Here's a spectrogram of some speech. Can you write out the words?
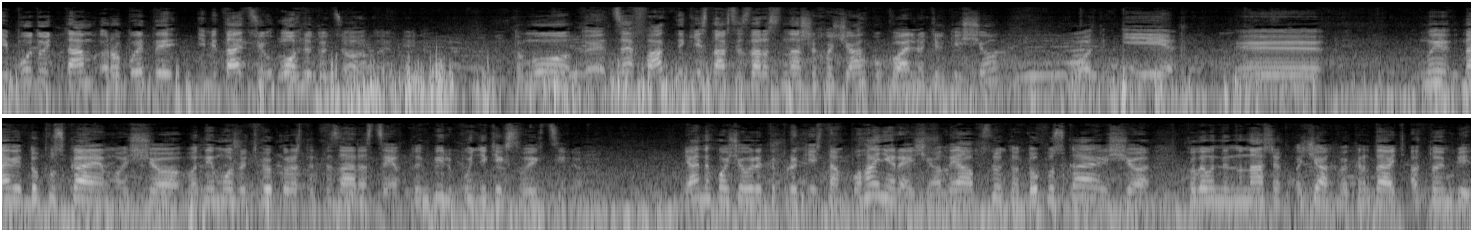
і будуть там робити імітацію огляду цього автомобіля. Тому е, це факт, який стався зараз на наших очах, буквально тільки що. От і е, ми навіть допускаємо, що вони можуть використати зараз цей автомобіль в будь-яких своїх цілях. Я не хочу говорити про якісь там погані речі, але я абсолютно допускаю, що коли вони на наших очах викрадають автомобіль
